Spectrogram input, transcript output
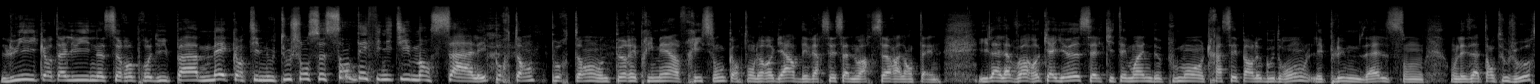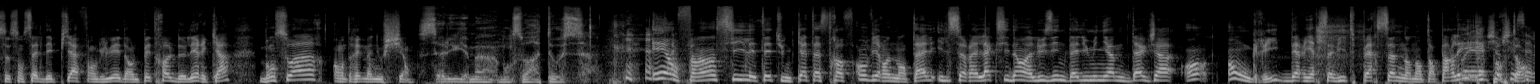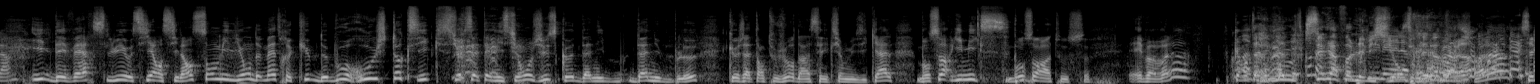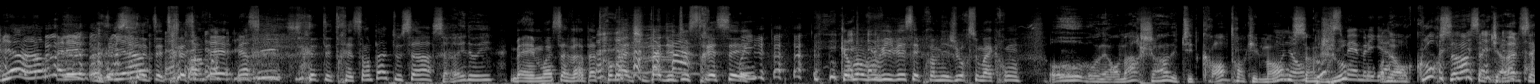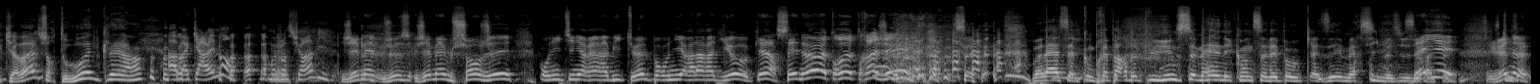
Lui, quant à lui, ne se reproduit pas, mais quand il nous touche, on se sent définitivement sale. Et pourtant, pourtant, on ne peut réprimer un frisson quand on le regarde déverser sa noirceur à l'antenne. Il a la voix rocailleuse, celle qui témoigne de poumons encrassés par le goudron. Les plumes, elles, sont, on les attend toujours. Ce sont celles des piafs englués dans le pétrole de l'Erika. Bonsoir, André Manouchian. Salut gamin, bonsoir à tous. Et enfin, s'il était une catastrophe environnementale, il serait l'accident à l'usine d'aluminium d'Agja en, en Hongrie. Derrière sa vitre, personne n'en entend parler. Ouais, et pourtant, il déverse lui aussi en silence son million de mètres cubes de boue rouge toxique sur cette émission jusqu'au Danube bleu que j'attends toujours dans la sélection musicale. Bonsoir Gimmix. Bonsoir à tous. Et ben voilà. Comment Ah, allez-vous C'est la fin de l'émission. Voilà. C'est bien, hein Allez, c'est bien. C'était très sympa. Merci. C'était très sympa tout ça. Ça va Edoui? Ben moi ça va pas trop mal, je suis pas du tout stressé. Oui. Comment vous vivez ces premiers jours sous Macron? Oh, on est en marche, hein, des petites crampes tranquillement. On est en course jours. même, les gars. On est en course, hein, ça cavale, ça cavale, surtout Anne-Claire. Hein. Ah bah carrément. Moi, j'en suis ravie. J'ai même, j'ai même changé mon itinéraire habituel pour venir à la radio, car c'est notre trajet. Voilà, celle qu'on prépare depuis une semaine et qu'on ne savait pas où caser. Merci, monsieur. Ça y est,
